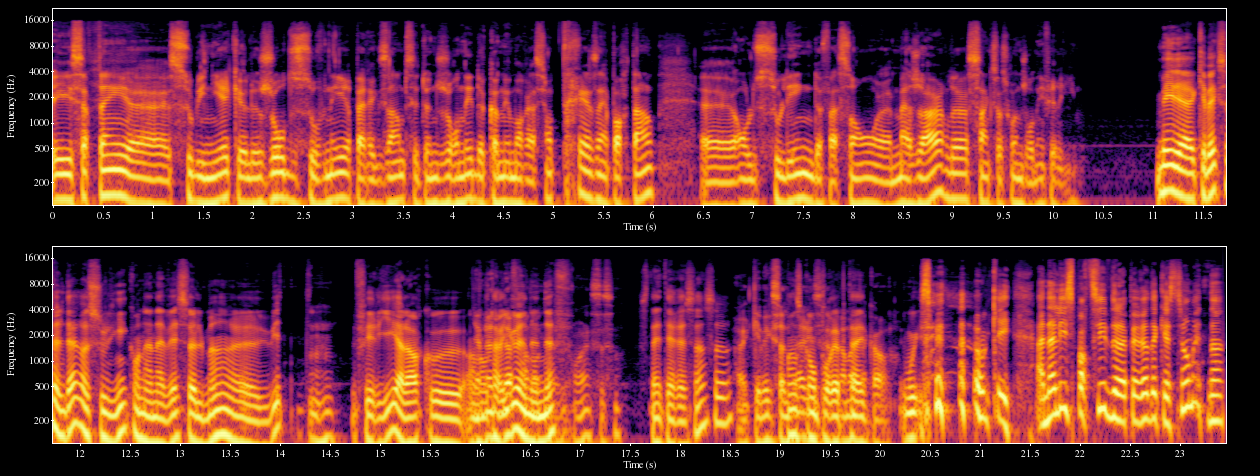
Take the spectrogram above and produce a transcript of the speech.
et certains euh, soulignaient que le jour du souvenir, par exemple, c'est une journée de commémoration très importante. Euh, on le souligne de façon euh, majeure, là, sans que ce soit une journée fériée. Mais euh, Québec solidaire a souligné qu'on en avait seulement euh, huit fériés, alors qu'en Ontario, il y en a neuf. Ouais, c'est ça. C'est intéressant, ça. Euh, Québec Je solidaire, pense qu'on pourrait peut-être. Oui. OK. Analyse sportive de la période de questions maintenant.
